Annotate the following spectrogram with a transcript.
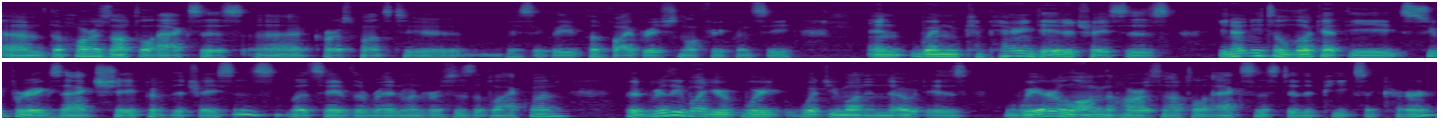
Um, the horizontal axis uh, corresponds to basically a vibrational frequency. And when comparing data traces, you don't need to look at the super exact shape of the traces, let's say of the red one versus the black one, but really what, you're, where, what you want to note is where along the horizontal axis do the peaks occur.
